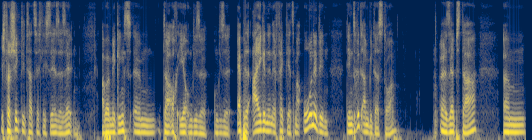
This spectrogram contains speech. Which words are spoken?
Ich verschicke die tatsächlich sehr, sehr selten. Aber mir ging es ähm, da auch eher um diese, um diese Apple-eigenen Effekte, jetzt mal ohne den, den Drittanbieter-Store. Äh, selbst da, ähm,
